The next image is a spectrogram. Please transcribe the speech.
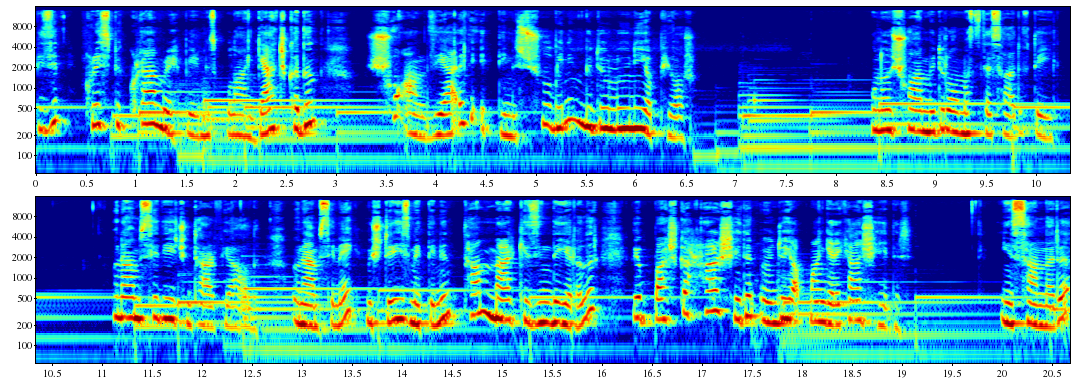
Bizim Krispy Kreme rehberimiz olan genç kadın şu an ziyaret ettiğimiz şubenin müdürlüğünü yapıyor. Onun şu an müdür olması tesadüf değil önemsediği için terfi aldı. Önemsemek müşteri hizmetlerinin tam merkezinde yer alır ve başka her şeyden önce yapman gereken şeydir. İnsanları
